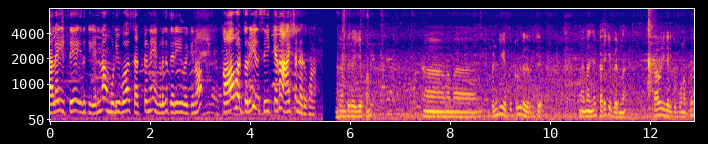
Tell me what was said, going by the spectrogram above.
தலையிட்டு இதுக்கு என்ன முடிவோ சட்டுன்னு எங்களுக்கு தெரிய வைக்கணும். காவல்துறை இது சீக்கிரம் ஆக்ஷன் எடுக்கணும். என் பேர் ஐயப்பன். நம்ம வண்டி எடுத்து டூ வீலர் எடுத்துகிட்டு நான் கடைக்கு போயிருந்தேன். காவேரி கடைக்கு போனப்போ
